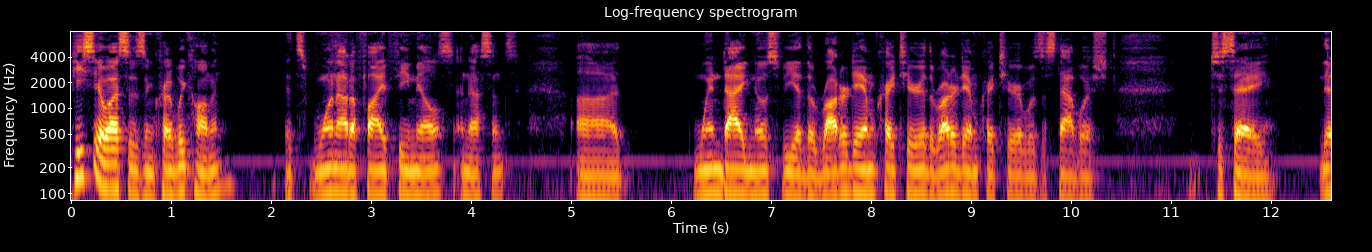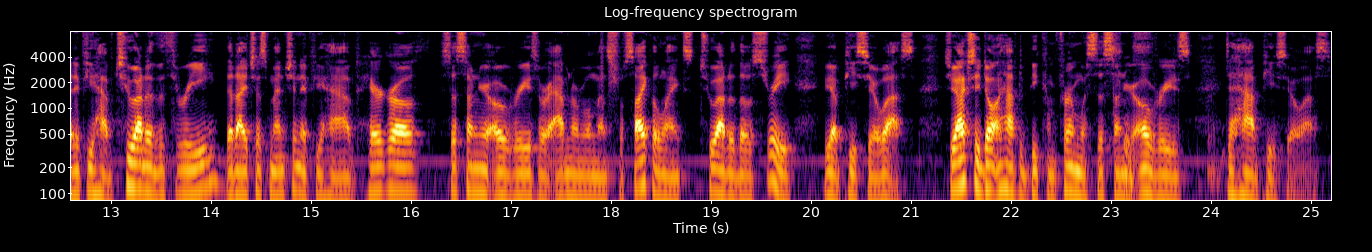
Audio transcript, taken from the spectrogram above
PCOS is incredibly common. It's one out of five females in essence. Uh, when diagnosed via the Rotterdam criteria. The Rotterdam criteria was established to say that if you have two out of the three that I just mentioned, if you have hair growth, cysts on your ovaries, or abnormal menstrual cycle lengths, two out of those three, you have PCOS. So you actually don't have to be confirmed with cysts on your ovaries to have PCOS.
